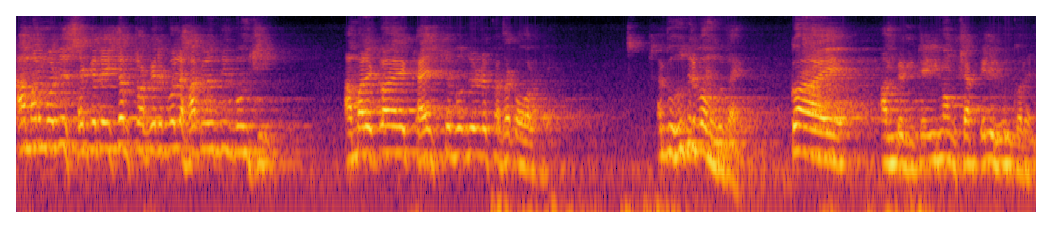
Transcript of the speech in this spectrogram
আমার মধ্যে সেক্রেটারি সব চকেরে বলে, হাবিবুদ্দিন বংশী, আমার কয় কায়েস্ট বদলের কথা কওয়া লাগে। আমি হুজুর পাবো কোথায়? কয়, আমি ইমাম সাহেব টেলিফোন করেন।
